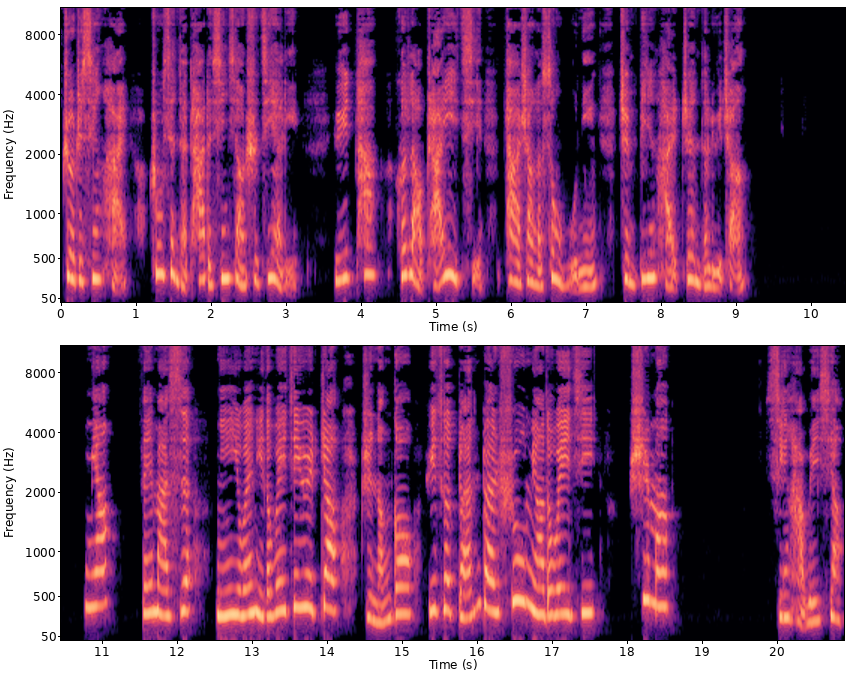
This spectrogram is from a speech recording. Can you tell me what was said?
这只星海出现在他的心象世界里，与他。和老茶一起踏上了宋武宁镇滨海镇的旅程。喵，菲马斯，你以为你的危机预兆只能够预测短短数秒的危机，是吗？星海微笑。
